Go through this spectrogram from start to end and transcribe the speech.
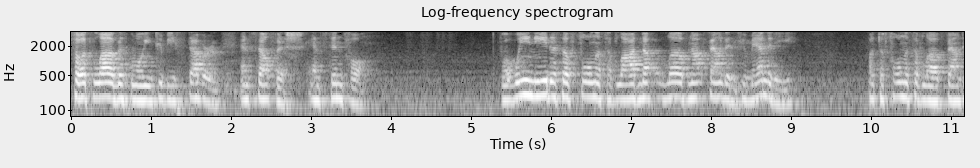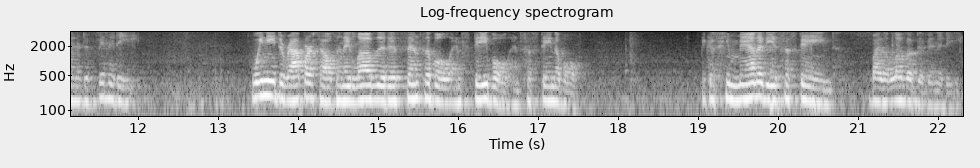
So its love is going to be stubborn and selfish and sinful. What we need is a fullness of love not, love not found in humanity, but the fullness of love found in divinity. We need to wrap ourselves in a love that is sensible and stable and sustainable because humanity is sustained by the love of divinity.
